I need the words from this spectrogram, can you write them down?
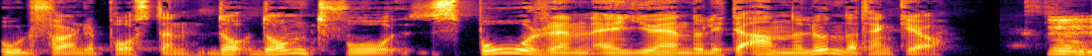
ordförandeposten. De, de två spåren är ju ändå lite annorlunda tänker jag. Mm.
